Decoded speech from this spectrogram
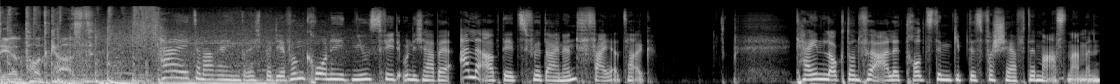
der Podcast. Hi, Tamara Hendrich bei dir vom Kronehit Newsfeed und ich habe alle Updates für deinen Feiertag. Kein Lockdown für alle, trotzdem gibt es verschärfte Maßnahmen.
